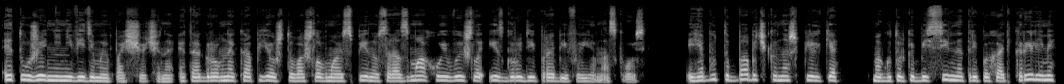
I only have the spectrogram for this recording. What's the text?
Это уже не невидимая пощечина, это огромное копье, что вошло в мою спину с размаху и вышло из груди, пробив ее насквозь. И я будто бабочка на шпильке, могу только бессильно трепыхать крыльями,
